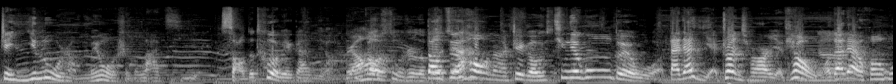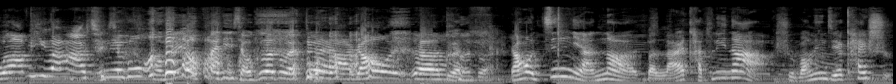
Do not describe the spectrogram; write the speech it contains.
这一路上没有什么垃圾。扫的特别干净，然后到最后呢，这个清洁工队伍大家也转圈也跳舞，大家也欢呼啊，哔哇！清洁工，我们有快递小哥队，对啊，然后呃，对 对，然后今年呢，本来卡特丽娜是亡灵节开始，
